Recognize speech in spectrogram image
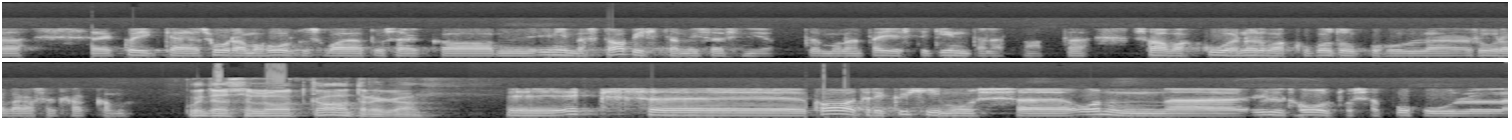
äh, kõige suurema hooldusvajadusega inimeste abistamises, nii et ma olen täiesti kindel, et nad saavad kuue Nõlvaku kodu puhul suurepäraselt hakkama. kuidas on lood kaadriga? Eks äh, kaadri küsimus äh, on üldhoolduse puhul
